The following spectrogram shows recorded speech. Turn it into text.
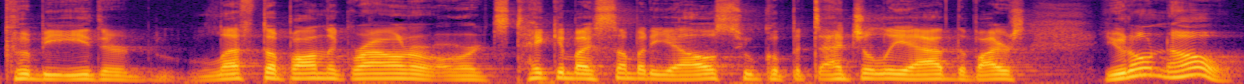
could be either left up on the ground or, or it's taken by somebody else who could potentially have the virus. You don't know.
